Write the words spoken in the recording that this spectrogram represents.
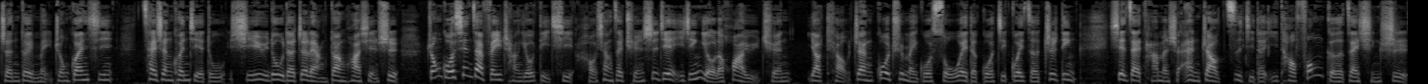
针对美中关系。蔡胜坤解读习语录的这两段话显示，中国现在非常有底气，好像在全世界已经有了话语权，要挑战过去美国所谓的国际规则制定。现在他们是按照自己的一套风格在行事。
